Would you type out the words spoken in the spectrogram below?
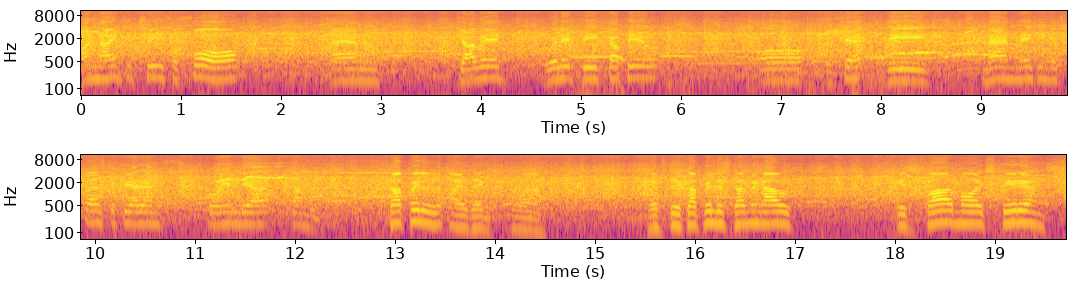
193 for four, and Javed, will it be Kapil or the, the man making his first appearance for India, Kambli? Kapil, I think. Uh, if the Kapil is coming out, is far more experienced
